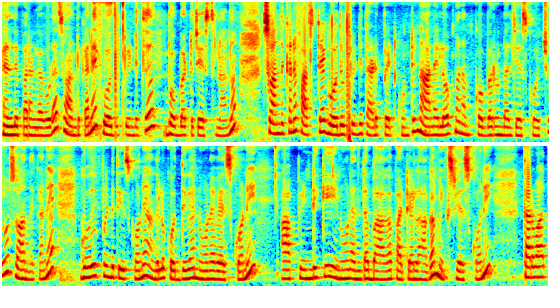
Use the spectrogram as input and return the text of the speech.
హెల్దీ పరంగా కూడా. సో అందుకనే గోధుమ పిండితో బొబ్బట్టు చేస్తున్నాను. సో అందుకనే ఫస్టే గోధుమ పిండి తడిపి పెట్టుకుంటే నానేలోపు మనం కొబ్బరి ఉండలు చేసుకోవచ్చు. సో అందుకనే గోధుమ పిండి తీసుకొని అందులో కొద్దిగా నూనె వేసుకొని ఆ పిండికి ఈ నూనె ఎంత బాగా పట్టేలాగా మిక్స్ చేసుకొని తర్వాత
